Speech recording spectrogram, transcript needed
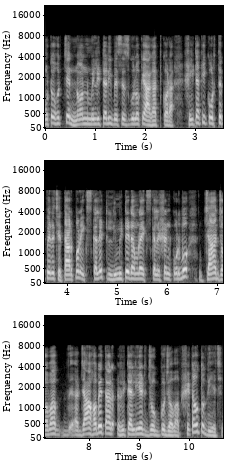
মোটো হচ্ছে নন মিলিটারি বেসিসগুলোকে আঘাত করা। সেইটা কি করতে পেরেছে? তারপর এক্সকালেট লিমিটেড আমরা এক্সকালেশন করব। যা জবাব, যা হবে তার রিটালিয়েট যোগ্য জবাব, সেটাও তো দিয়েছি।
